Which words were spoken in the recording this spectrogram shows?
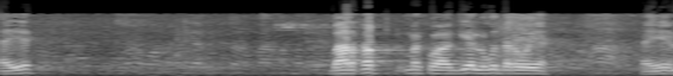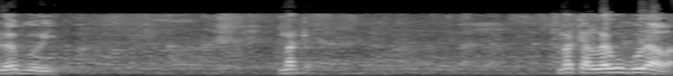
Haye. Baarqab marka waa geel lagu daro weyaan loo guuriye marka marka lagu guuraawa.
